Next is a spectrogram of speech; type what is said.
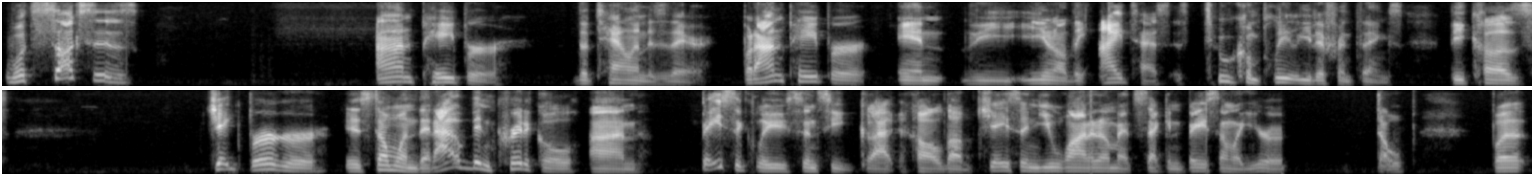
What sucks is on paper the talent is there, but on paper and the you know the eye test is two completely different things because Jake Burger is someone that I've been critical on basically since he got called up. Jason, you wanted him at second base. I'm like, you're a dope. But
